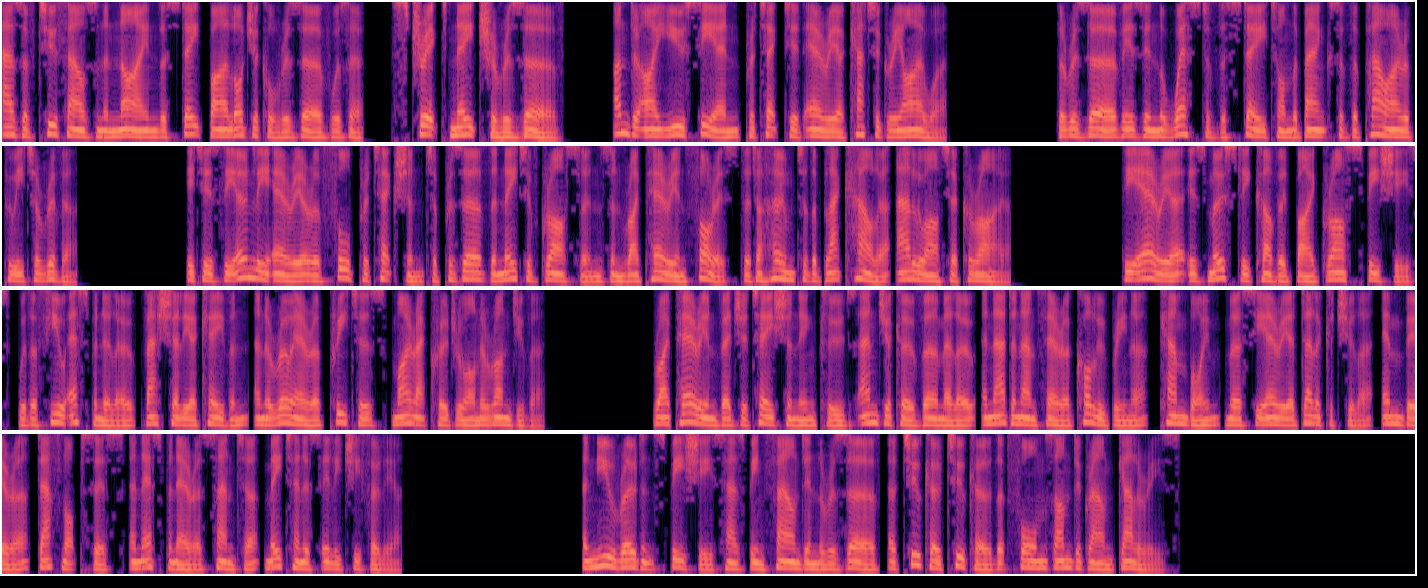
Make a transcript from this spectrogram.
As of 2009 the State Biological Reserve was a strict nature reserve under IUCN Protected Area Category Ia. The reserve is in the west of the state on the banks of the Ibirapuita River. It is the only area of full protection to preserve the native grasslands and riparian forest that are home to the black howler. The area is mostly covered by grass species, with a few Espinillo and Aroeira praetus arunduva. Riparian vegetation includes Angico vermelho Anadenanthera colubrina, Camboim Myrciaria delicatula, Mbira Daphnopsis and Espinheira santa Maytenus ilicifolia. A new rodent species has been found in the reserve, a tuco tuco that forms underground galleries.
